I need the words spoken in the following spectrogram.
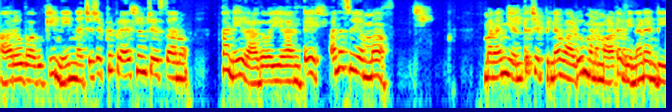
ఆరో బాబుకి నేను నచ్చ చెప్పి ప్రయత్నం చేస్తాను అని రాఘవయ్య అంటే అనసూయమ్మ మనం ఎంత చెప్పినా వాడు మన మాట వినడండి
